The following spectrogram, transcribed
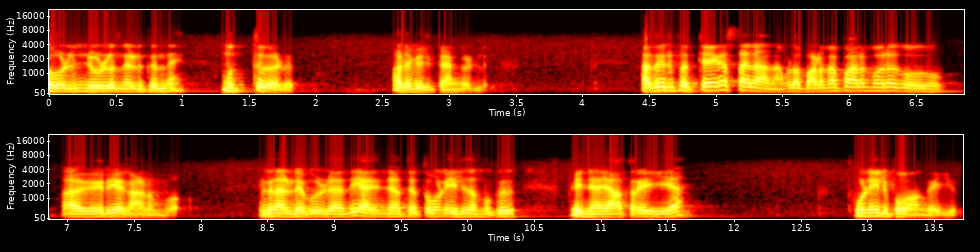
തോടിന്റെ ഉള്ളിൽ നിന്ന് എടുക്കുന്ന മുത്തുകൾ വിൽപ്പന കള്ള് അതൊരു പ്രത്യേക സ്ഥലമാണ്. നമ്മളെ പഠനപ്പാലം പോലെ തോന്നും ആ ഏരിയ കാണുമ്പോൾ. പിന്നെ നല്ല കൂടാതെ അതിന്റെ അകത്തെ തോണിയിൽ നമുക്ക് പിന്നെ യാത്ര ചെയ്യുക. തോണിയിൽ പോകാൻ കഴിയും.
